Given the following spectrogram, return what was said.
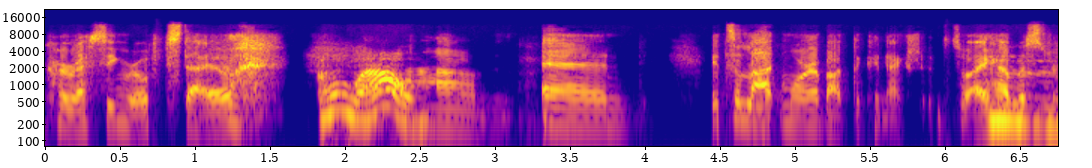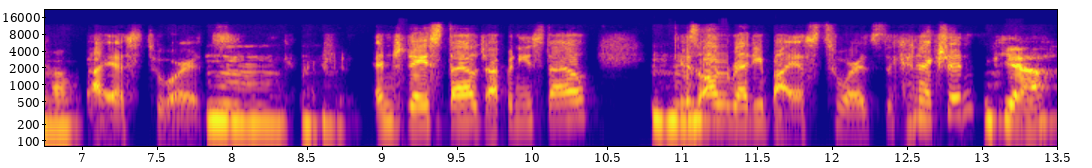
caressing rope style. Oh wow! um, and it's a lot more about the connection. So I have mm. a strong bias towards mm. connection. And J style, Japanese style, mm-hmm. is already biased towards the connection. Yeah.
